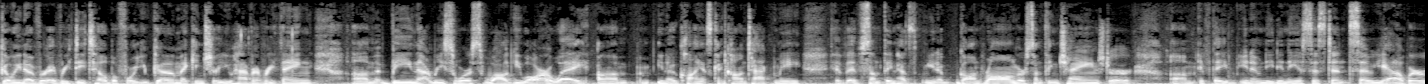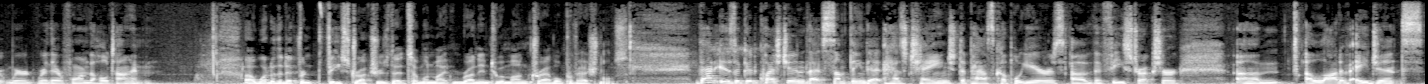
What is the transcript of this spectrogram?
going over every detail before you go, making sure you have everything, um, being that resource while you are away. Um, you know, clients can contact me if, if something has, you know, gone wrong or something changed or um, if they, you know, need any assistance. So, yeah, we're, we're, we're there for them the whole time. Uh, what are the different fee structures that someone might run into among travel professionals? That is a good question. That's something that has changed the past couple years of the fee structure. Um, a lot of agents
